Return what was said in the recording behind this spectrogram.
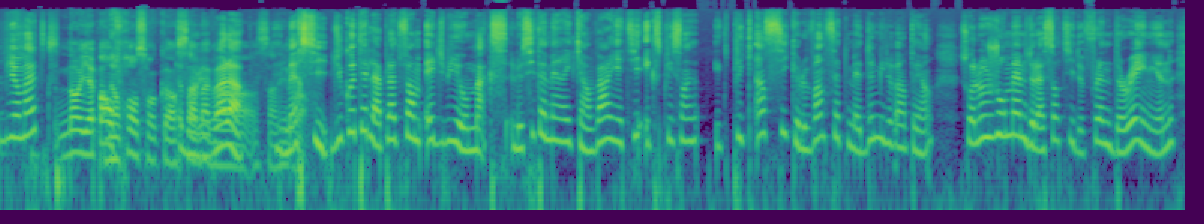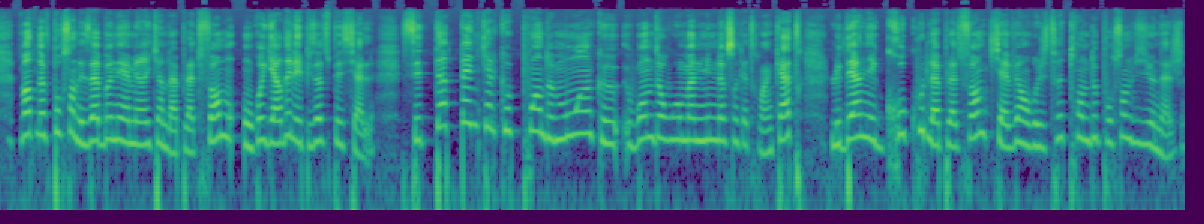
HBO Max? Non, il n'y a pas en. France encore. Eh ça bon, bah voilà. ça. Merci. Du côté de la plateforme HBO Max, le site américain Variety explique, explique ainsi que le 27 mai 2021, soit le jour même de la sortie de Friends the Reunion, 29% des abonnés américains de la plateforme ont regardé l'épisode spécial. C'est à peine quelques points de moins que Wonder Woman 1984, le dernier gros coup de la plateforme qui avait enregistré 32% de visionnage.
